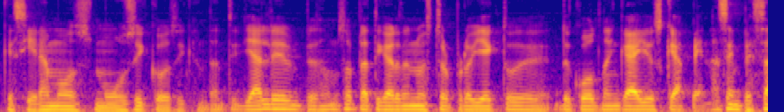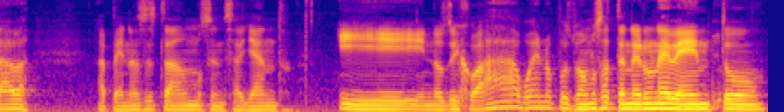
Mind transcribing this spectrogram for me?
que si éramos músicos y cantantes. Ya le empezamos a platicar de nuestro proyecto de, de Golden Gallos que apenas empezaba, apenas estábamos ensayando. Y nos dijo, ah, bueno, pues vamos a tener un evento.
